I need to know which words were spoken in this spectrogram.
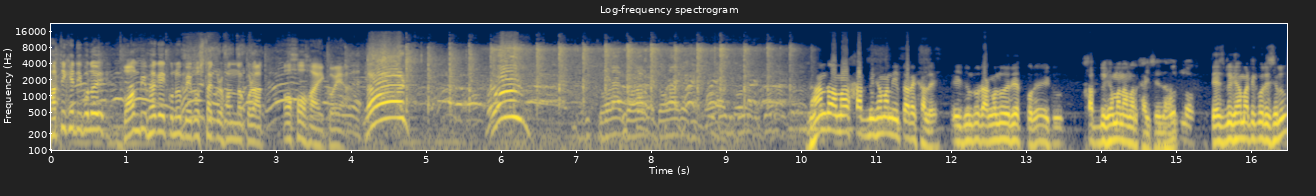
হাতী খেদিবলৈ বন বিভাগে কোনো ব্যৱস্থা গ্ৰহণ নকৰাত অসহায় গয়া। ধানটো আমাৰ সাত বিঘামান ইপাৰে খালে। এই যোনটো ৰাঙলু এৰিয়াত পৰে এইটো সাত বিঘামান আমাৰ খাইছে ধান। তেইছ বিঘা মাটি কৰিছিলোঁ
